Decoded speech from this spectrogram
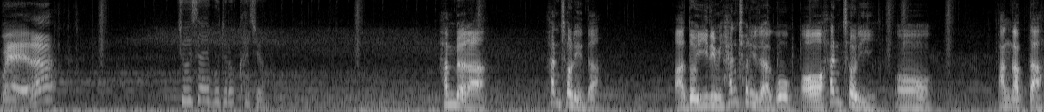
왜? 조사해 보도록 하죠. 한별아 한철이다. 아 너 이름이 한철이라고? 어 한철이. 어 반갑다.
